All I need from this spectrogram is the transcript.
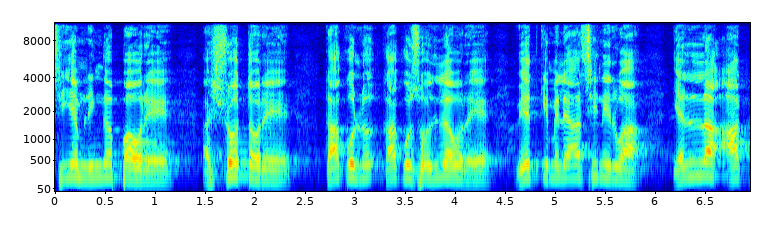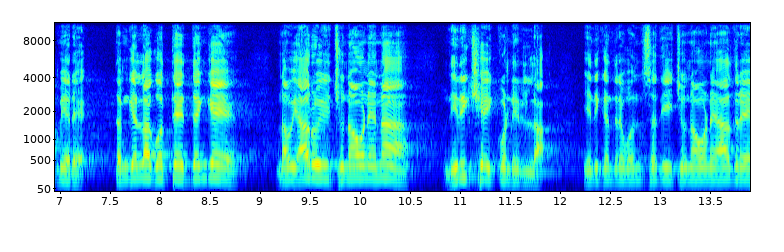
ಸಿ ಎಂ ಲಿಂಗಪ್ಪ ಅವರೇ, ಅಶ್ವಥ್ ಅವರೇ, ಕಾಕು ಕಾಕು ಸೋದಿಲ ಅವರೇ, ವೇದಿಕೆ ಮೇಲೆ ಆಸೀನಿರುವ ಎಲ್ಲ ಆತ್ಮೀಯರೇ. ತಮಗೆಲ್ಲ ಗೊತ್ತೇ ಇದ್ದಂಗೆ ನಾವು ಯಾರೂ ಈ ಚುನಾವಣೆನ ನಿರೀಕ್ಷೆ ಇಟ್ಕೊಂಡಿರಲಿಲ್ಲ. ಏನಕ್ಕೆಂದರೆ ಒಂದು ಸತಿ ಚುನಾವಣೆ ಆದರೆ,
